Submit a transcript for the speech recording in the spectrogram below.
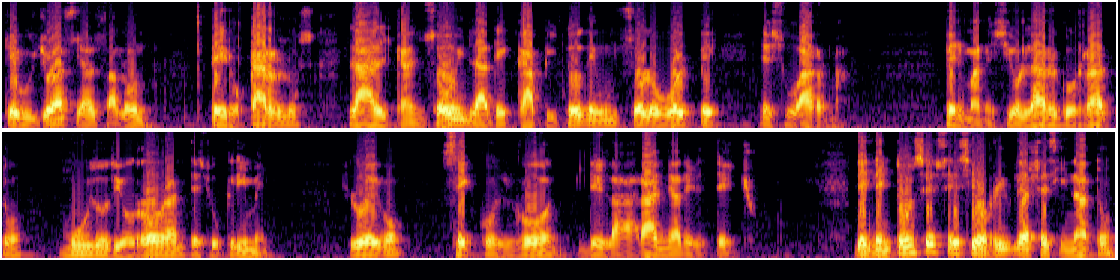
que huyó hacia el salón, pero Carlos la alcanzó y la decapitó de un solo golpe de su arma. Permaneció largo rato mudo de horror ante su crimen. Luego se colgó de la araña del techo. Desde entonces ese horrible asesinato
